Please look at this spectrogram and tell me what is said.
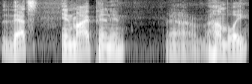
that's in my opinion, uh, humbly,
